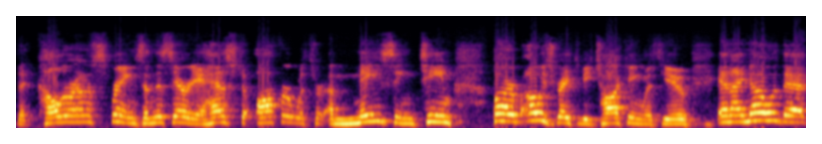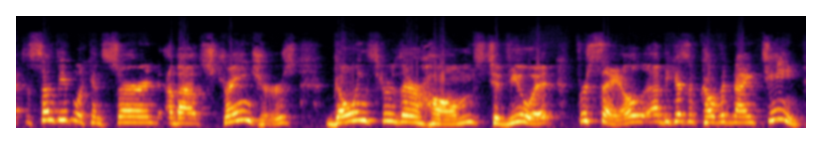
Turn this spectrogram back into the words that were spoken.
that Colorado Springs and this area has to offer with her amazing team. Barb, always great to be talking with you. And I know that some people are concerned about strangers going through their homes to view it for sale uh, because of COVID 19.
